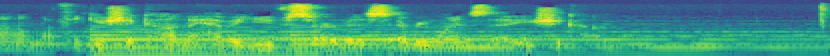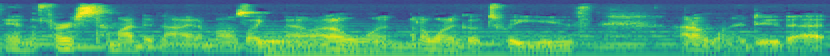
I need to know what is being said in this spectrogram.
Um, I think you should come. They have a youth service every Wednesday. You should come. And the first time I denied him, I was like, No, I don't want. I don't want to go to a youth. I don't want to do that.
